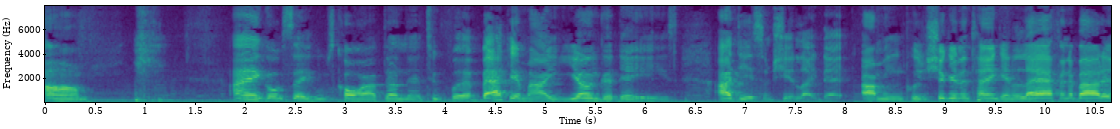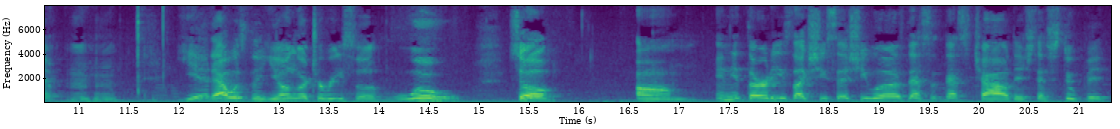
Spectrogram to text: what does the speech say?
um, I ain't gonna say whose car I've done that to, but back in my younger days, I did some shit like that. I mean, putting sugar in the tank and laughing about it. Mm-hmm. Yeah, that was the younger Teresa. Whoa. So, um, in your thirties, like she said she was, that's that's childish. That's stupid.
